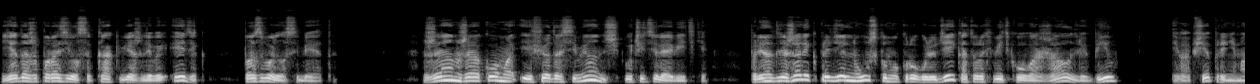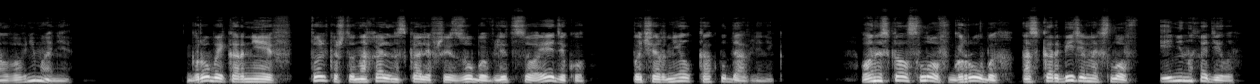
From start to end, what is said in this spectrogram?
Я даже поразился, как вежливый Эдик позволил себе это. Жан Жакома и Федор Семенович, учителя Витьки, принадлежали к предельно узкому кругу людей, которых Витька уважал, любил и вообще принимал во внимание. Грубый Корнеев только что нахально скаливший зубы в лицо Эдику, почернел, как удавленник. Он искал слов, грубых, оскорбительных слов, и не находил их.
